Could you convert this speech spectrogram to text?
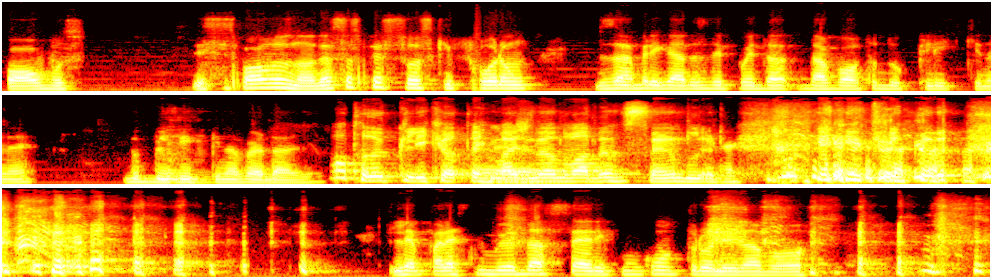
povos, desses povos não, dessas pessoas que foram desabrigadas depois da, da volta do clique, né? Do blip, na verdade. Falta do clique, eu tô É. imaginando o Adam Sandler. Ele aparece no meio da série com o controle na mão.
